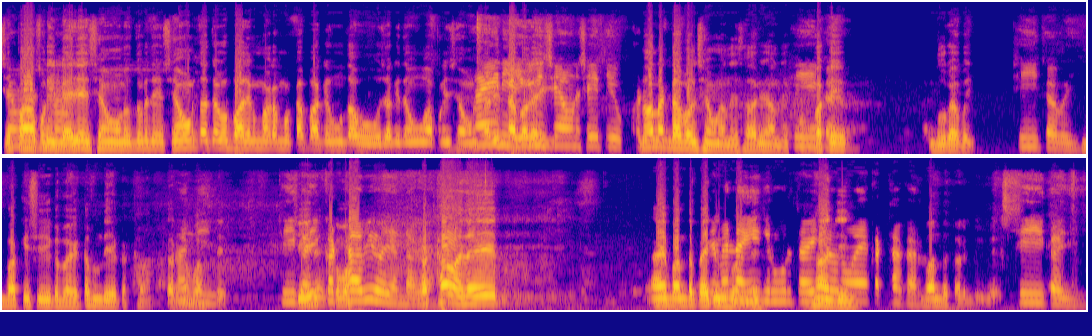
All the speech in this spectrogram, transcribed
ਜੇ ਪਾਪੜੀ ਲੈ ਜਾ ਸਿਉਣ ਉਧਰ ਦੇ ਸਿਉਣ ਤਾਂ ਚਲੋ ਬਾਲਕ ਮਾੜਾ ਮੋਟਾ ਪਾ ਕੇ ਉਹ ਤਾਂ ਹੋ ਸਕਦਾ ਉਹ ਆਪਣੀ ਸਿਉਣ ਐ ਸਾਰੀ ਡਬਲ ਹੈ ਜੀ। ਸਿਆਉਣ ਛੇਤੀ ਉਖੜ ਨਾ ਨਾ ਡਬਲ ਸਿਉਣਾ ਨੇ ਸਾਰਿਆਂ ਦੇ ਬਾਕੀ ਦੂਰਾ ਬਈ। ਠੀਕ ਆ ਬਈ। ਬਾਕੀ ਸੀਟ ਬੈਠ ਹੁੰਦੀ ਹੈ ਇਕੱਠਾ ਕਰਨ ਵਾਸਤੇ। ਠੀਕ ਆ ਜੀ ਇਕੱਠਾ ਵੀ ਹੋ ਜਾਂਦਾ ਗਾ। ਇਕੱਠਾ ਹੁੰਦਾ ਇਹ ਐ ਬੰਦ ਪੈਕਿੰਗ ਜਿਵੇਂ ਨਹੀਂ ਜ਼ਰੂਰਤ ਹੈ ਹਾਂਜੀ। ਉਦੋਂ ਐ ਇਕੱਠਾ ਕਰ ਲਓ। ਬੰਦ ਕਰ ਦੂਗੇ ਠੀਕ ਆ ਜੀ।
